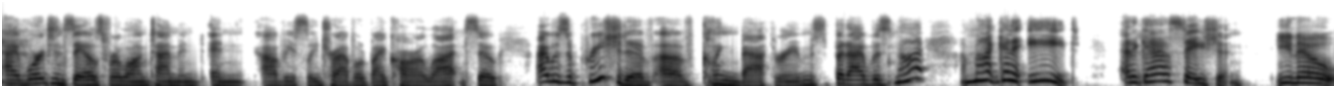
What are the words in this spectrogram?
I I've worked in sales for a long time and and obviously traveled by car a lot. So I was appreciative of clean bathrooms, but I was not. I'm not going to eat at a gas station. You know,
